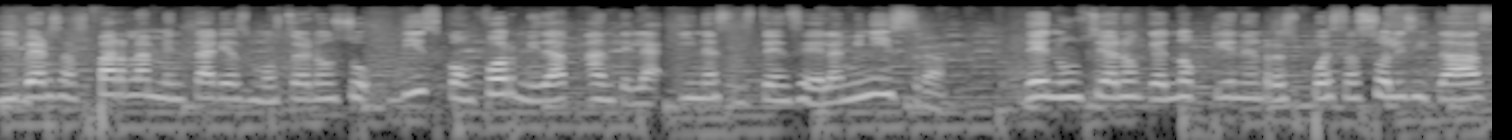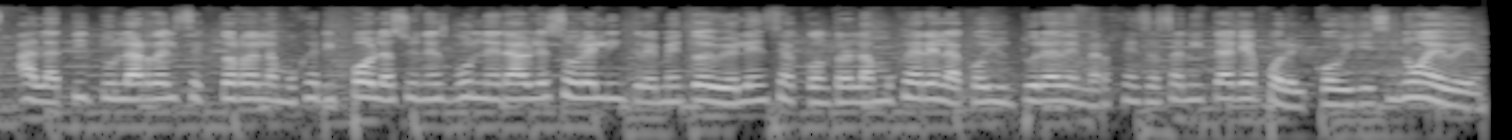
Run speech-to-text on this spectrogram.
Diversas parlamentarias mostraron su disconformidad ante la inasistencia de la ministra. Denunciaron que no obtienen respuestas solicitadas a la titular del sector de la mujer y poblaciones vulnerables sobre el incremento de violencia contra la mujer en la coyuntura de emergencia sanitaria por el COVID-19.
